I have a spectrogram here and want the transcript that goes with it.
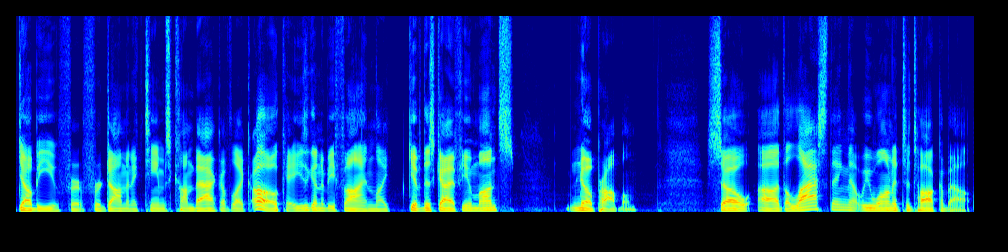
W for for Dominic Thiem's comeback of like, oh, okay, he's gonna be fine. Like, give this guy a few months, no problem. So uh, the last thing that we wanted to talk about,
